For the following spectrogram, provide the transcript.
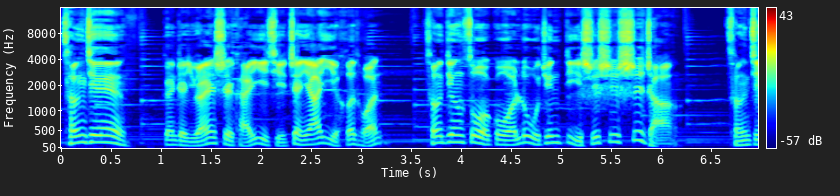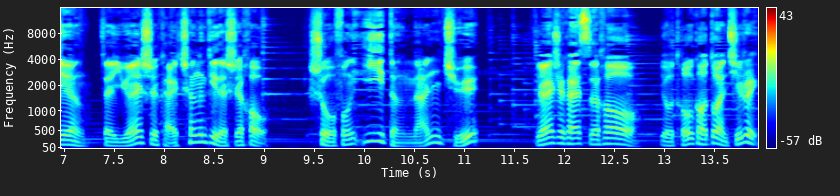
曾经跟着袁世凯一起镇压义和团，曾经做过陆军第十师师长，曾经在袁世凯称帝的时候受封一等男爵。袁世凯死后，又投靠段祺瑞。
